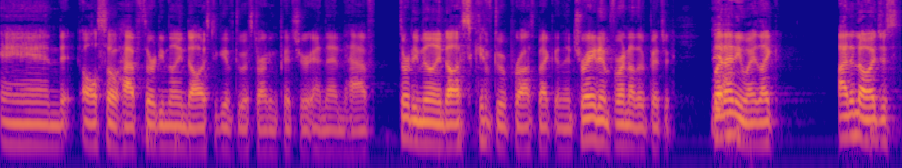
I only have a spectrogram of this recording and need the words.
And also have $30 million to give to a starting pitcher and then have $30 million to give to a prospect and then trade him for another pitcher. But yeah. anyway, like, I don't know. I just,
